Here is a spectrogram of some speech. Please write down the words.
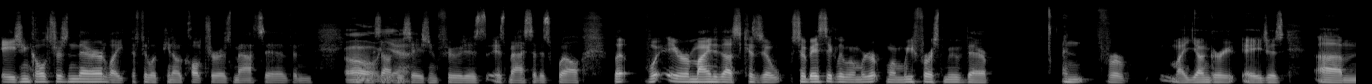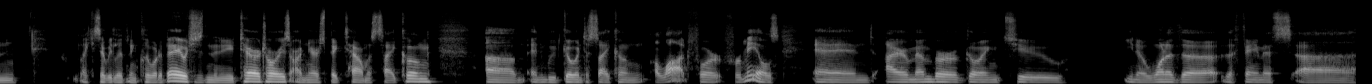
asian cultures in there like the filipino culture is massive and oh Southeast yeah Asian food is is massive as well. But what it reminded us because so, so basically when we when we first moved there, and for my younger ages, um, like I said, we lived in Clearwater Bay, which is in the New Territories. Our nearest big town was Sai Kung, um, and we'd go into Sai Kung a lot for for meals. And I remember going to, you know, one of the the famous. Uh,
